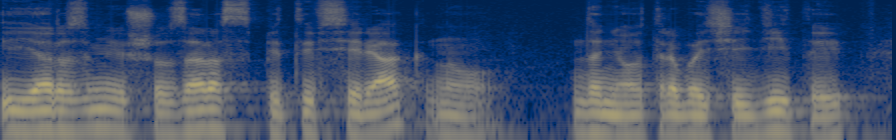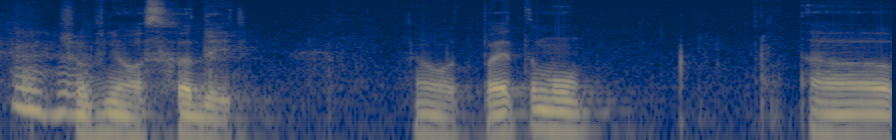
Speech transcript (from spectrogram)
І я розумію, що зараз піти в сіряк, ну, до нього треба ще й дійти, щоб в нього сходити. От, поэтому е,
